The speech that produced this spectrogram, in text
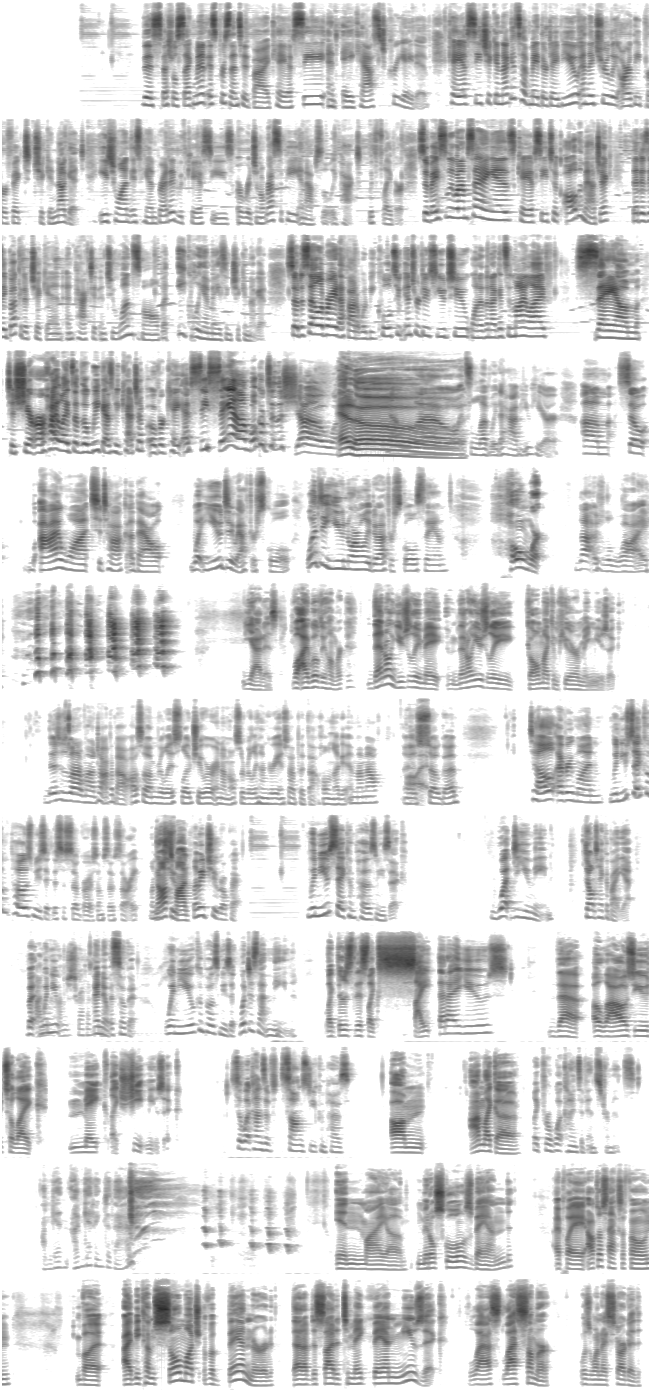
This special segment is presented by KFC and ACAST Creative. KFC chicken nuggets have made their debut and they truly are the perfect chicken nugget. Each one is hand breaded with KFC's original recipe and absolutely packed with flavor. So basically, what I'm saying is KFC took all the magic that is a bucket of chicken and packed it into one small but equally amazing chicken nugget. So to celebrate, I thought it would be cool to introduce you to one of the nuggets in my life. Sam to share our highlights of the week as we catch up over KFC. Sam, welcome to the show. Hello. Hello. It's lovely to have you here. Um, so I want to talk about what you do after school. What do you normally do after school, Sam? Homework. That is a lie. Yeah, it is. Well, I will do homework. Then I'll usually make. Then I'll usually go on my computer and make music. This is what I want to talk about. Also, I'm really a slow chewer and I'm also really hungry. And so I put that whole nugget in my mouth. It Oh, I- so good. Tell everyone when you say compose music, this is so gross. I'm so sorry. Let me No, it's chew. fine. Let me chew real quick. When you say compose music, what do you mean? Don't take a bite yet. But I'm, when you, I'm just grabbing. I know it's so good. When you compose music, what does that mean? like there's this like site that I use that allows you to like make like sheet music. So, what kinds of songs do you compose? Um, I'm like a. Like for what kinds of instruments? I'm getting. I'm getting to that. In my uh, middle school's band, I play alto saxophone, but I become so much of a band nerd that I've decided to make band music. Last last summer was when I started,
